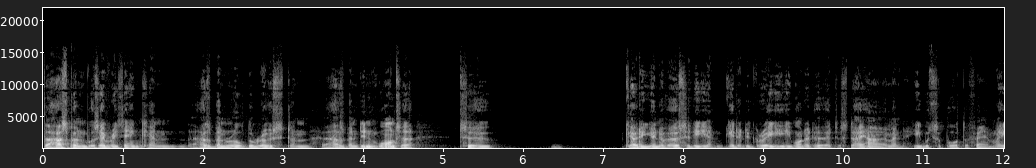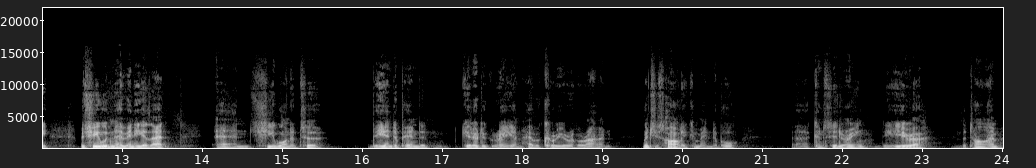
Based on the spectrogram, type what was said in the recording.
the husband was everything and the husband ruled the roost and her husband didn't want her to go to university and get a degree. He wanted her to stay home and he would support the family. But she wouldn't have any of that and she wanted to be independent and get a degree and have a career of her own, which is highly commendable uh, considering the era and the time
